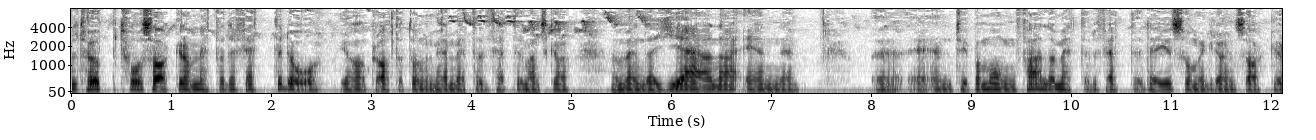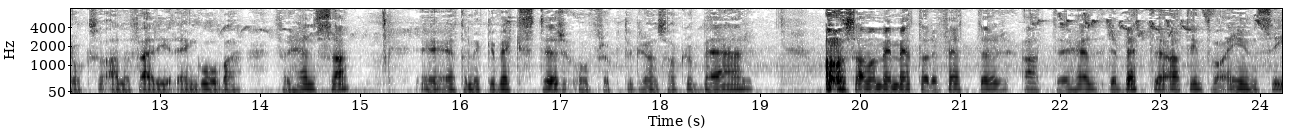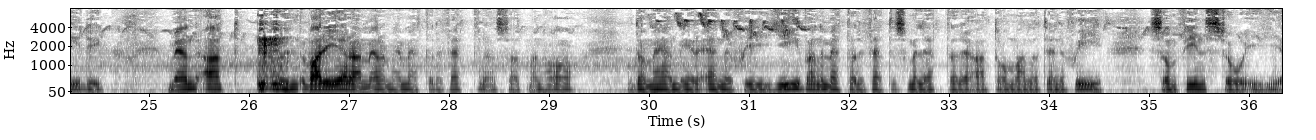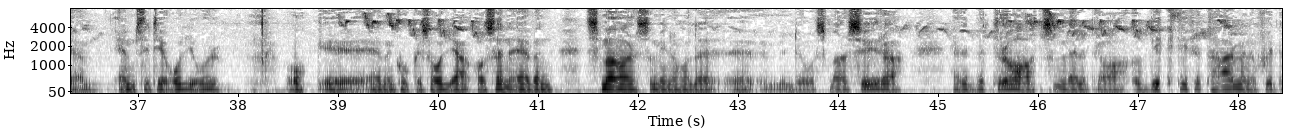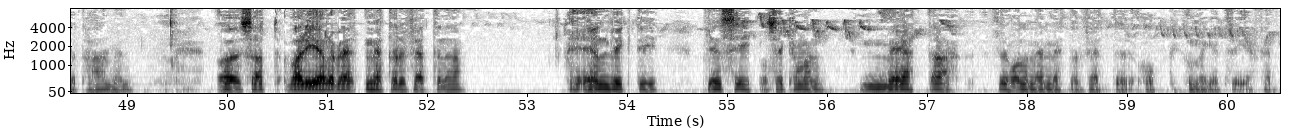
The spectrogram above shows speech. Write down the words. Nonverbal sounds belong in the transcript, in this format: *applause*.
vill ta upp två saker om mättade fetter då. Jag har pratat om de här mättade fetter. Man ska använda gärna en, eh, en typ av mångfald av mättade fetter. Det är ju så med grönsaker också. Alla färger är en gåva för hälsa. Eh, äta mycket växter och frukt och grönsaker och bär. Och samma med mättade fetter, att eh, det är bättre att inte vara ensidig. Men att *clears throat* variera med de här mättade fetterna så att man har de här mer energigivande mättade fetter som är lättare att omvandla till energi som finns då i eh, MCT-oljor och eh, även kokosolja och sen även smör som innehåller eh, då smörsyra eller butrat som är väldigt bra och viktig för tarmen och skyddar tarmen. Eh, så att variera mättade fetterna är en viktig princip och så kan man mäta för honom är mättad fetter och omega-3 fetter.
